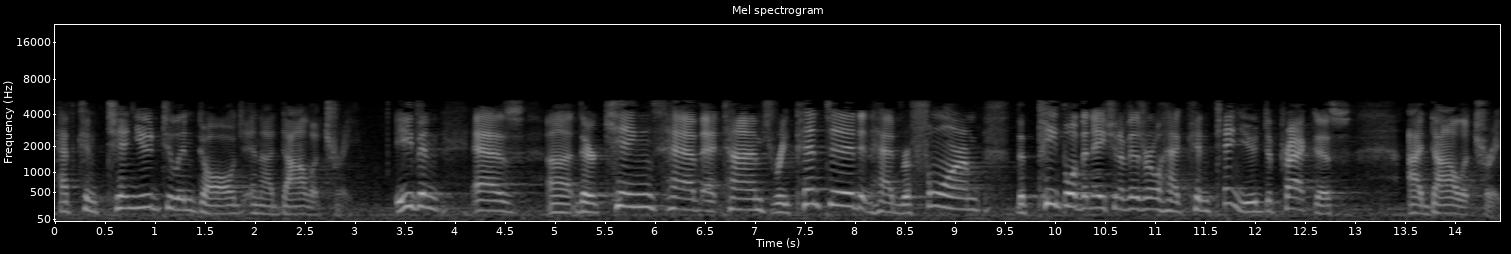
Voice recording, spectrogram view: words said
have continued to indulge in idolatry. Even as uh, their kings have at times repented and had reformed, the people of the nation of Israel had continued to practice idolatry.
